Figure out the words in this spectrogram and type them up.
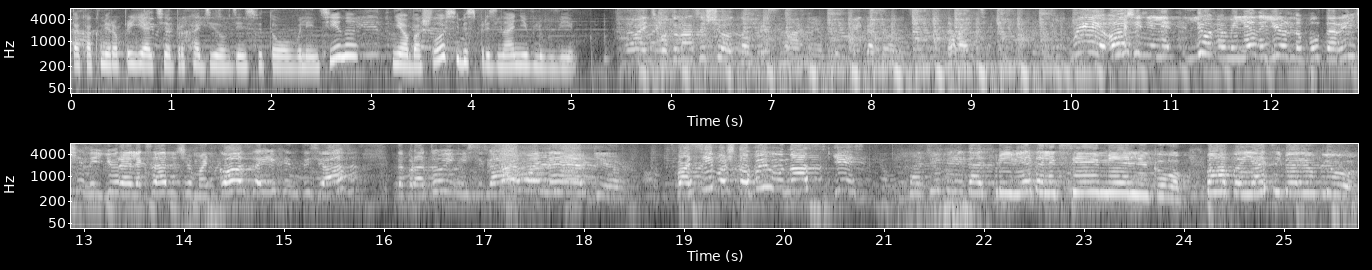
Так как мероприятие проходило в День Святого Валентина, не обошлось и без признаний в любви. Давайте, вот у нас еще одно признание в любви готовится. Давайте очень любим Елену Юрьевну Полторыщину и Юрия Александровича Манько за их энтузиазм, доброту и несекаемую энергию. Спасибо, что вы у нас есть. Хочу передать привет Алексею Мельникову. Папа, я тебя люблю.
